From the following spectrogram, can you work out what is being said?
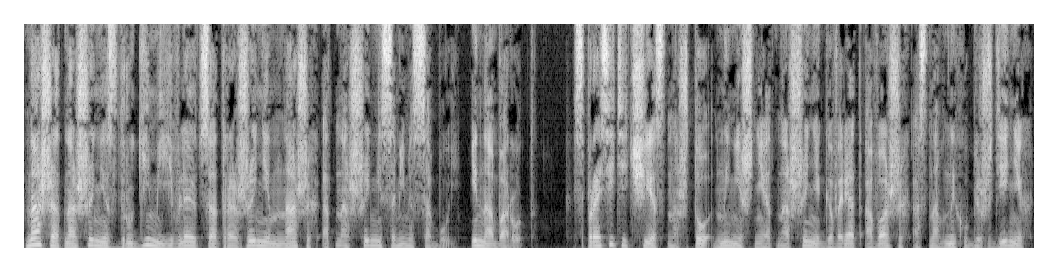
Наши отношения с другими являются отражением наших отношений с самими собой, и наоборот. Спросите честно, что нынешние отношения говорят о ваших основных убеждениях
